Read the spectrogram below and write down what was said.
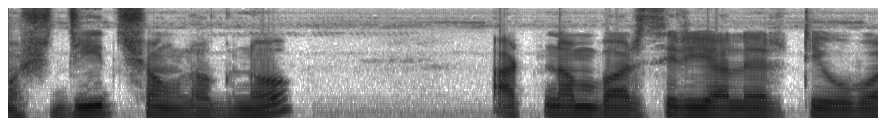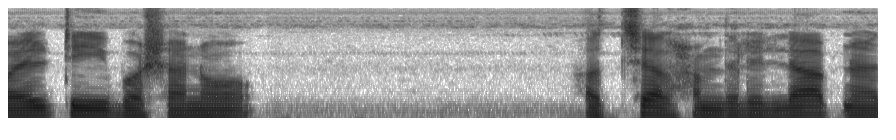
মসজিদ সংলগ্ন। আট নম্বর সিরিয়ালের টিউবওয়েলটি বসানো হচ্ছে আলহামদুলিল্লাহ, আপনারা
